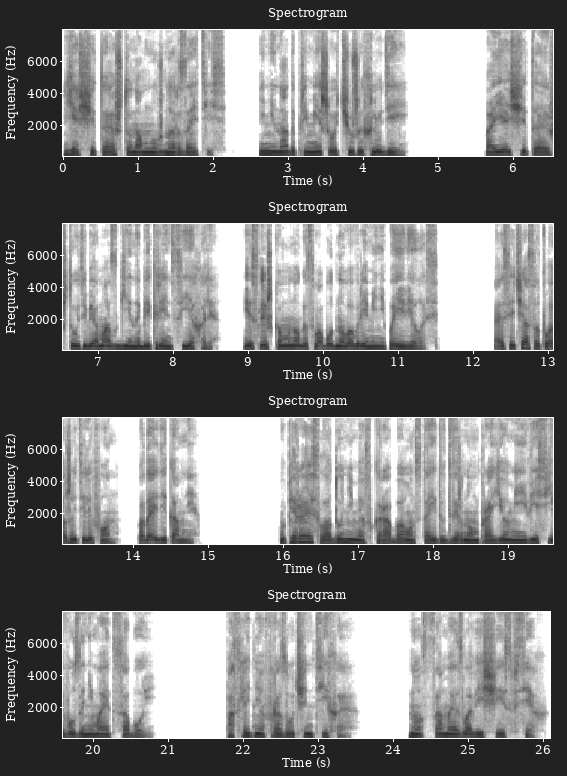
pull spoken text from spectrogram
«Я считаю, что нам нужно разойтись. И не надо примешивать чужих людей. А я считаю, что у тебя мозги на бекрень съехали, и слишком много свободного времени появилось. А сейчас отложи телефон, подойди ко мне». Упираясь ладонями в короба, он стоит в дверном проеме и весь его занимает собой. Последняя фраза очень тихая, но самая зловещая из всех.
